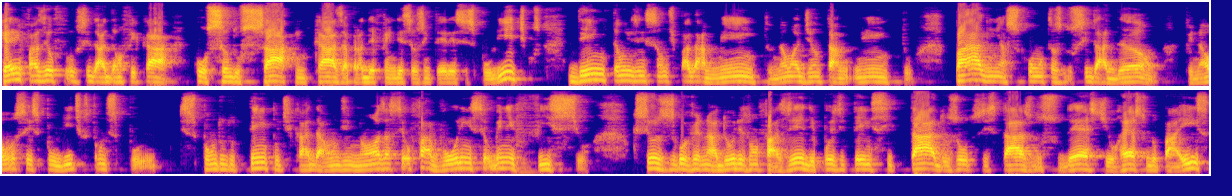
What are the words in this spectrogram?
Querem fazer o cidadão ficar coçando o saco em casa para defender seus interesses políticos? Dê então isenção de pagamento, não adiantamento. Paguem as contas do cidadão. Afinal, vocês políticos estão dispondo do tempo de cada um de nós a seu favor e em seu benefício. O que seus governadores vão fazer depois de ter incitado os outros estados do Sudeste e o resto do país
